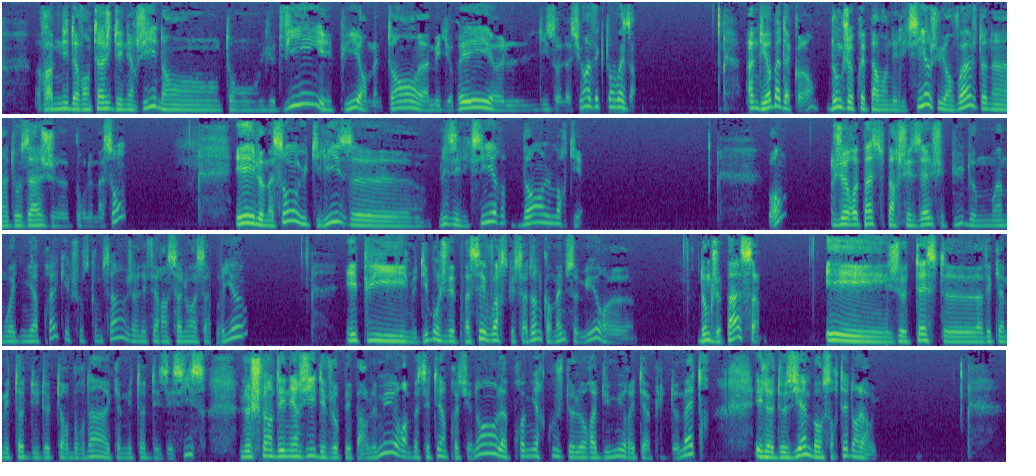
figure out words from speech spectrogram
ramener davantage d'énergie dans ton lieu de vie et puis en même temps améliorer l'isolation avec ton voisin. Elle me dit, ah bah d'accord. Donc je prépare mon élixir, je lui envoie, je donne un dosage pour le maçon. Et le maçon utilise euh, les élixirs dans le mortier. Bon, je repasse par chez elle, je sais plus, de un mois et demi après, quelque chose comme ça. J'allais faire un salon à Saint-Brieuc. Et puis, je me dis, bon, je vais passer voir ce que ça donne quand même, ce mur. Euh. Donc, je passe. Et je teste euh, avec la méthode du docteur Bourdin, avec la méthode des E6, le champ d'énergie développé par le mur. Bah, c'était impressionnant. La première couche de l'aura du mur était à plus de 2 mètres, et la deuxième, bah, on sortait dans la rue.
